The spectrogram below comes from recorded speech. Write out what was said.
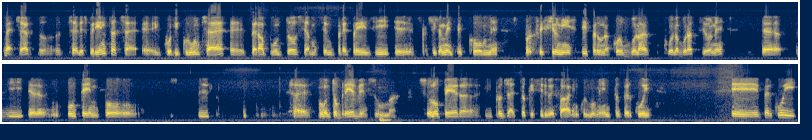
beh certo, cioè, l'esperienza c'è, eh, il curriculum c'è, eh, però appunto siamo sempre presi eh, praticamente come professionisti per una collaborazione eh, di eh, un tempo cioè, molto breve, insomma, solo per uh, il progetto che si deve fare in quel momento. Per cui, per cui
